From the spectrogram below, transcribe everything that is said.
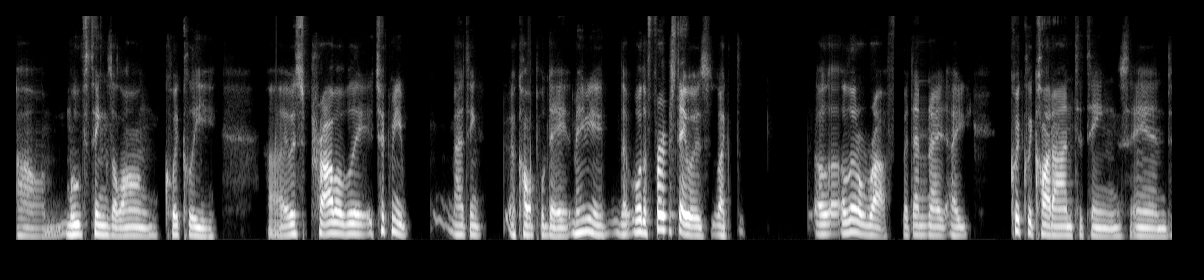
um, move things along quickly. Uh, it was probably it took me i think a couple days maybe the, well the first day was like a, a little rough but then I, I quickly caught on to things and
